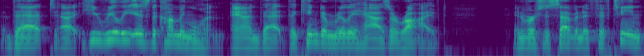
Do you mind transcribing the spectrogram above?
that uh, he really is the coming one and that the kingdom really has arrived. In verses 7 to 15,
